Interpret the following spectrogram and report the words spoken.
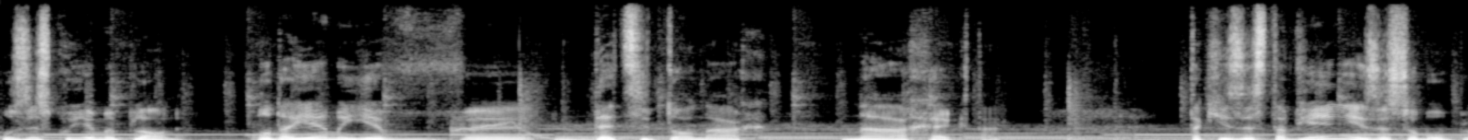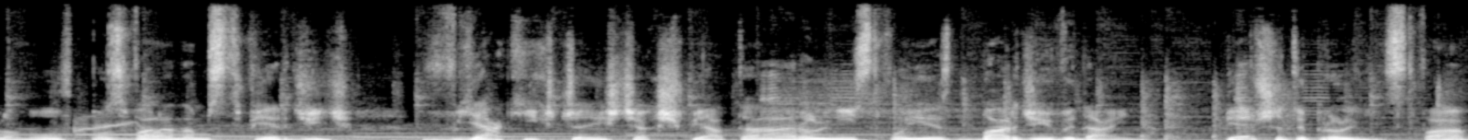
uzyskujemy plony. Podajemy je w decytonach na hektar. Takie zestawienie ze sobą plonów pozwala nam stwierdzić, w jakich częściach świata rolnictwo jest bardziej wydajne. Pierwszy typ rolnictwa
